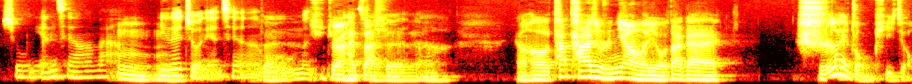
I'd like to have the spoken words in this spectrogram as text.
九年前了吧？嗯，也得九年前，对，我们居然还在，对对对。然后他他就是酿了有大概十来种啤酒，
